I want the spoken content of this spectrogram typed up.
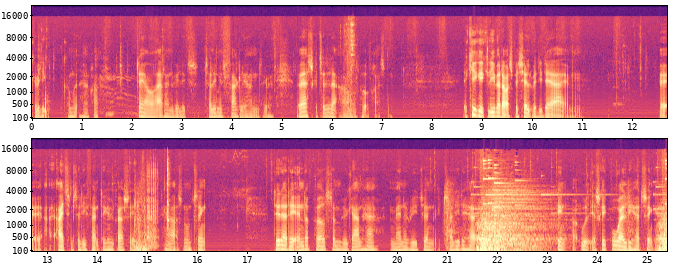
Kan vi lige komme ud herfra? Derover er der en village. Jeg tager lige min fakkel i hånden. Det hvad jeg skal tage det der armor på forresten. Jeg kiggede ikke lige, hvad der var specielt ved de der øh, øh, items, jeg lige fandt. Det kan vi gøre senere. Her er også nogle ting. Det der, det er Ender Pearls. Dem vil vi gerne have. Mana Regen. Vi tager lige det her ind og ud. Jeg skal ikke bruge alle de her ting endnu.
